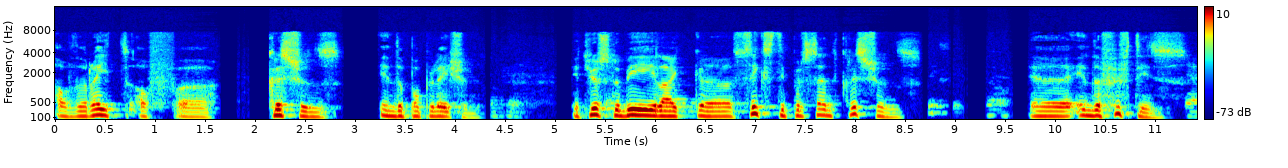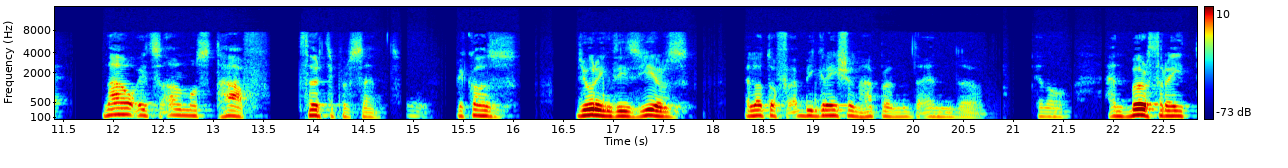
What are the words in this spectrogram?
of the rate of uh, Christians in the population. Okay. It used to be like uh, 60% Christians uh, in the 50s. Yeah. Now it's almost half, 30%, Mm. because during these years a lot of immigration happened, and uh, you know, and birth rate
